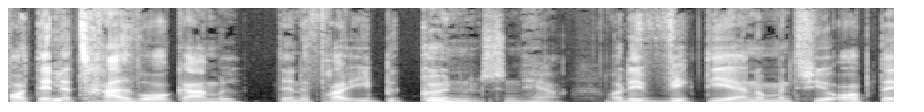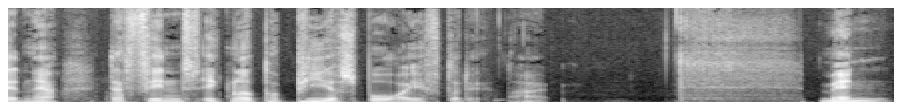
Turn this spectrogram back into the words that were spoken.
Og den er 30 år gammel. Den er fra i begyndelsen her. Og det vigtige er, når man siger opdag den her, der findes ikke noget papirspor efter det. Men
